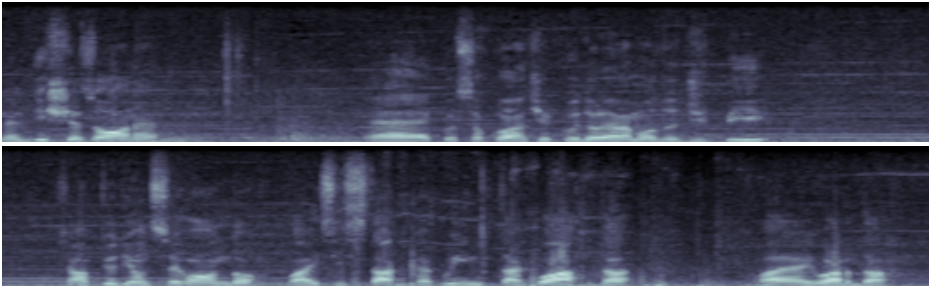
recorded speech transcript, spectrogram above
nel discesone. Eh questo qua è il circuito della MotoGP. Siamo a più di un secondo. Vai si stacca quinta quarta. Vai guarda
